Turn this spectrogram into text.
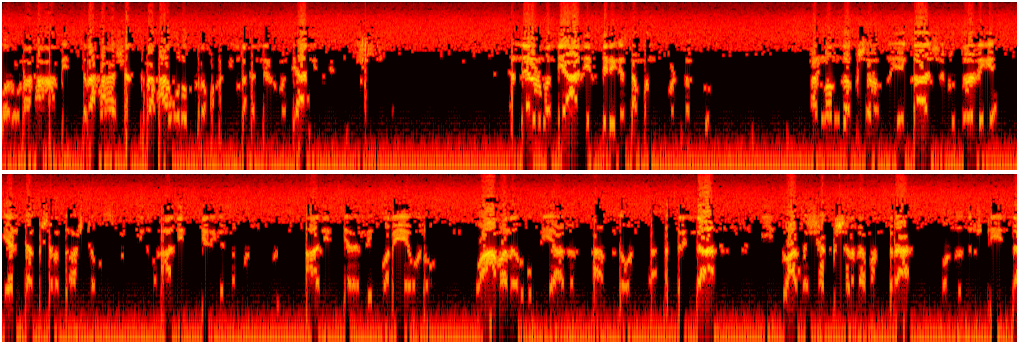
ವರುಣ ಮಿತ್ರ ಶಕ್ರ ಗುರುಕ್ರಮ ಇವರು ಹನ್ನೆರಡು ಮಂದಿ ಆದಿತ್ಯ ಹನ್ನೆರಡು ಮಂದಿ ಆದಿತ್ಯರಿಗೆ ಸಂಬಂಧಪಟ್ಟದ್ದು. ಹನ್ನೊಂದು ಅಕ್ಷರದ್ದು ಏಕಾದಶ ರುದ್ರರಿಗೆ, ಎಂಟು ಅಕ್ಷರದ್ದು ಅಷ್ಟಮ ಇದು ಆದಿತ್ಯರಿಗೆ ಸಂಬಂಧಪಟ್ಟ ಆದಿತ್ಯರಲ್ಲಿ ಕೊನೆಯವನು ವಾಮನ ರೂಪಿಯಾದಂತಹ ಭಗವಂತ ಅದರಿಂದ ಈ ದ್ವಾದಶಾಕ್ಷರದ ಮಂತ್ರ ಒಂದು ದೃಷ್ಟಿಯಿಂದ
